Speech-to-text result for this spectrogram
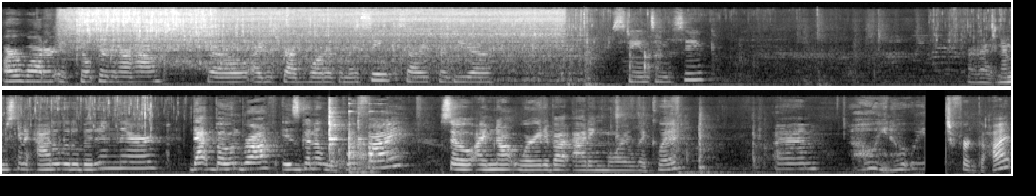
Our water is filtered in our house, so I just grabbed water from my sink. Sorry for the uh, stains in the sink. All right, and I'm just gonna add a little bit in there. That bone broth is gonna liquefy, so I'm not worried about adding more liquid. Um, oh, you know what we forgot?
